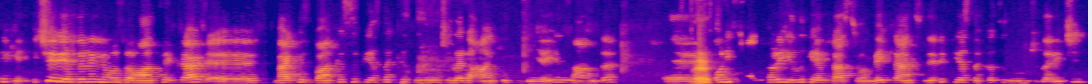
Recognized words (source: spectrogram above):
Peki içeriye dönelim o zaman tekrar. Ee, Merkez Bankası piyasa katılımcıları anketinin yayınlandı. Ee, Evet. 12 ay sonra yıllık enflasyon beklentileri piyasa katılımcıları için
